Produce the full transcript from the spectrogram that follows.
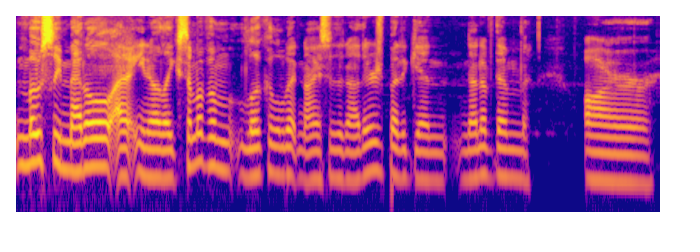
mostly metal. Uh, you know like some of them look a little bit nicer than others, but again, none of them are.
